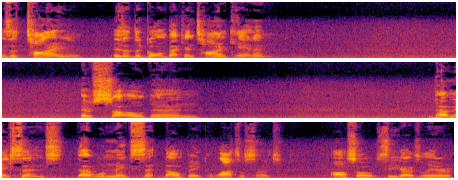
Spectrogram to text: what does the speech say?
is it time? Is it the going back in time canon? If so, then that makes sense. That would make sense. That would make lots of sense. Also, see you guys later.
